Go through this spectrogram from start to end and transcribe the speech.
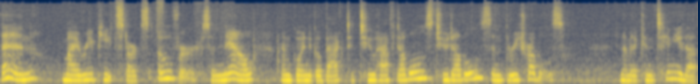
Then my repeat starts over. So now I'm going to go back to two half doubles, two doubles, and three trebles. And I'm going to continue that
